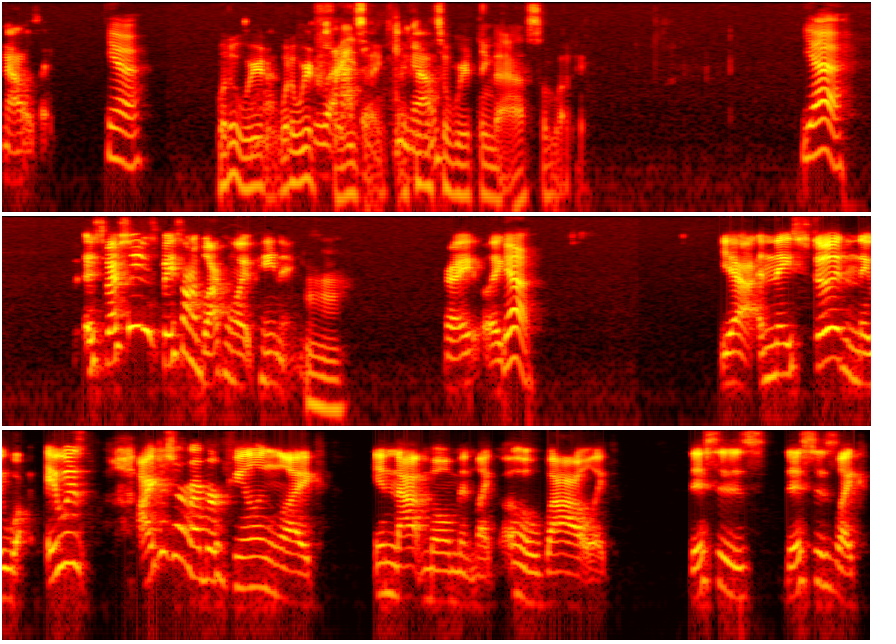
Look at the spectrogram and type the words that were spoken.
and i was like Yeah. What a weird, what a weird What phrasing. happens, I you think know? that's a weird thing to ask somebody. Yeah. especially just based on a black and white painting hmm right like Yeah. yeah and they stood and they it was i just remember feeling like in that moment like oh wow like this is this is like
